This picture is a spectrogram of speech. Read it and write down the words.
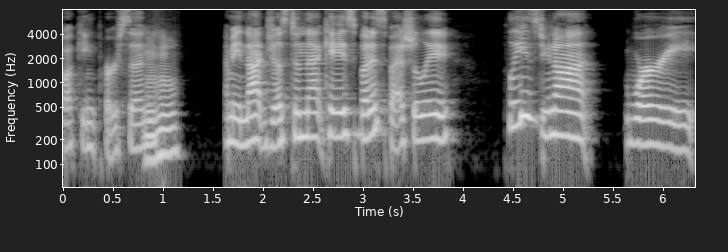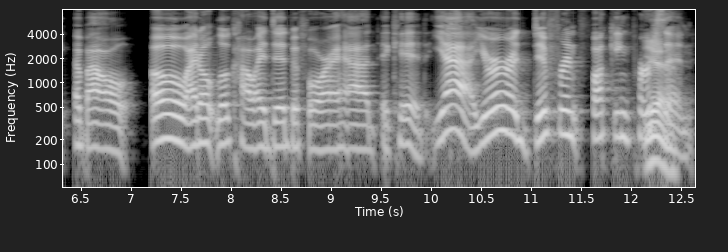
fucking person, mhm, I mean, not just in that case, but especially, please do not worry about, oh, I don't look how I did before I had a kid. Yeah, you're a different fucking person.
